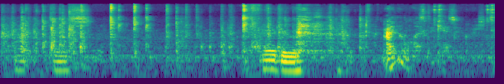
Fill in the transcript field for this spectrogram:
practice voodoo? I know list of guessing questions.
